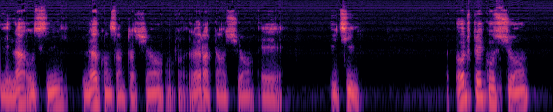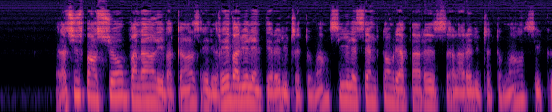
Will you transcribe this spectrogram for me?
et là aussi, leur concentration, leur attention est utile. Autre précaution, la suspension pendant les vacances est de réévaluer l'intérêt du traitement. Si les symptômes réapparaissent à l'arrêt du traitement, c'est que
